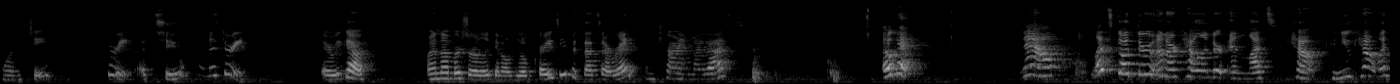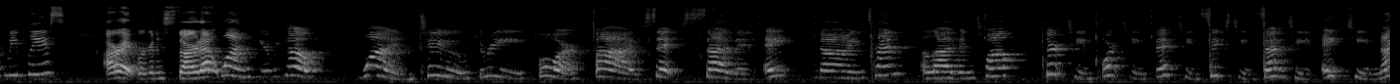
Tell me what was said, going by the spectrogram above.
23. A 2 and a 3. There we go. My numbers are looking a little crazy, but that's all right. I'm trying my best. Okay. Now, let's go through on our calendar and let's count. Can you count with me, please? All right, we're going to start at 1. Here we go. 1, 2, 3, 4, 5, 6, 7, 8, 9, 10, 11, 12, 13, 14, 15, 16, 17, 18, 19,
